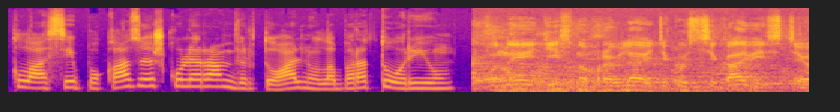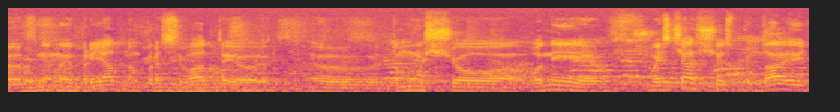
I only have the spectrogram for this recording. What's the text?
класі, показує школярам віртуальну лабораторію. Вони дійсно проявляють якусь цікавість, е, з ними приємно працювати, е, тому що вони весь час щось питають,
